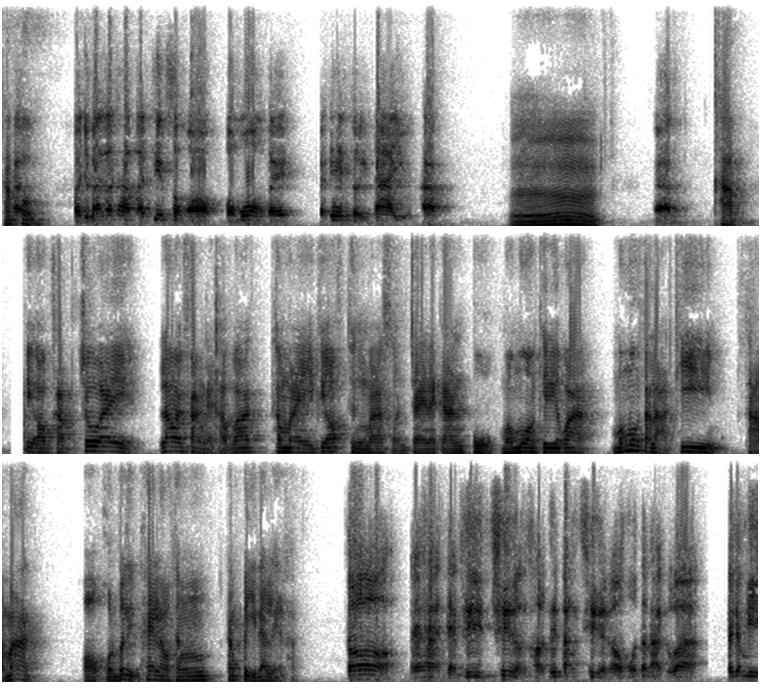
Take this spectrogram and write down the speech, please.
ครับผม ปัจจุบันก็ทำอาชีพส่งออกมะม่วงไปประเทศเกาหลีใต้อยู่ครับ อืมครับครับ พี่ออฟครับ ช่วยเล่าให้ฟังหน่อยครับ ว่าทำไมพี่ออฟถึงมาสนใจในการปลูกมะม่วงที่เรียกว่ามะม่วงตลาดที่สามารถออกผลผลิตให้เราทั้งทั้งปีได้เลยครับ ก็นะฮะอย่างที่ชื่อของเขาที่ตั้งชื่อเนาะมะม่วงตลาดคือว่าก็จะมี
